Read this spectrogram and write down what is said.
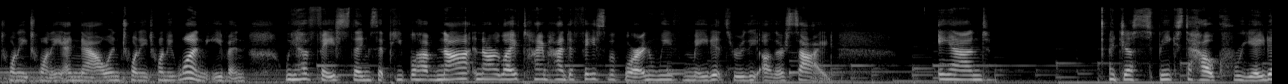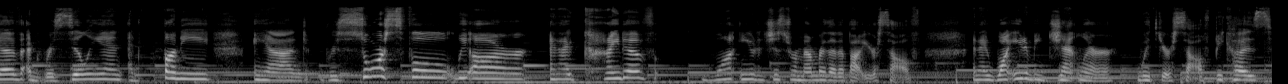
2020, and now in 2021, even. We have faced things that people have not in our lifetime had to face before, and we've made it through the other side. And it just speaks to how creative and resilient and funny and resourceful we are. And I kind of want you to just remember that about yourself. And I want you to be gentler with yourself because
